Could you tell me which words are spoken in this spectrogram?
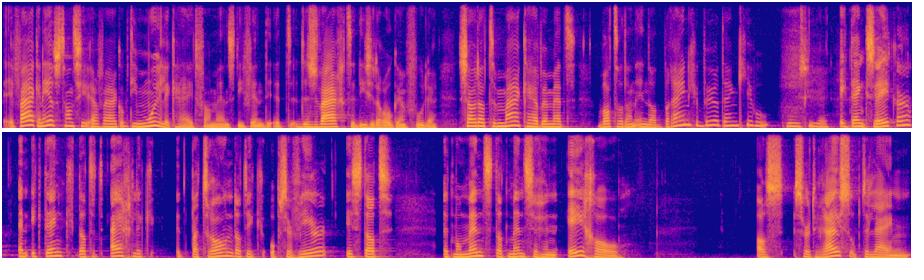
Vaak in eerste instantie ervaar ik ook die moeilijkheid van mensen. Die vinden het, de zwaarte die ze er ook in voelen. Zou dat te maken hebben met wat er dan in dat brein gebeurt, denk je? Hoe, hoe zie je? Ik denk zeker. En ik denk dat het eigenlijk het patroon dat ik observeer, is dat het moment dat mensen hun ego als soort ruis op de lijn,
